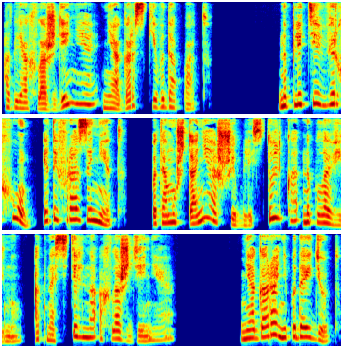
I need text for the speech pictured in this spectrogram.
а для охлаждения – Ниагарский водопад. На плите вверху этой фразы нет, потому что они ошиблись только наполовину относительно охлаждения. Ниагара не подойдет,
